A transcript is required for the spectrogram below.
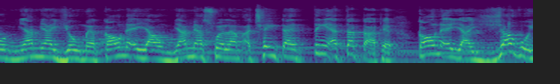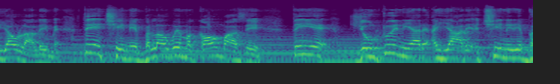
ကိုများများယုံမယ်ကောင်းတဲ့အရာကိုများများဆွဲလမ်းအချိန်တိုင်းတင်အတ္တတာတဲ့ကောင်းတဲ့အရာရောက်ကိုရောက်လာလိမ့်မယ်တင်အခြေအနေဘလောက်ပဲမကောင်းပါစေတင်ရဲ့ယုံတွေ့နေရတဲ့အရာတွေအခြေအနေတွေဘ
